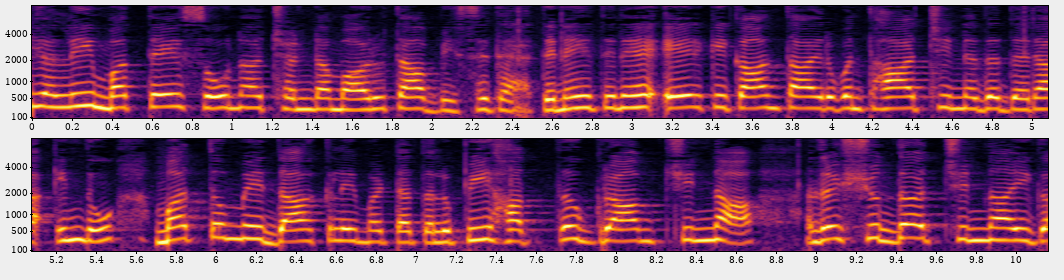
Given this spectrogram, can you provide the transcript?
ಚಿನ್ನದಲ್ಲಿ ಮತ್ತೆ ಸೋನಾ ಚಂಡಮಾರುತ ಬೀಸಿದೆ. ದಿನೇ ದಿನೇ ಏರಿಕೆ ಕಾಣ್ತಾ ಇರುವಂತಹ ಚಿನ್ನದ ದರ ಇಂದು ಮತ್ತೊಮ್ಮೆ ದಾಖಲೆ ಮಟ್ಟ ತಲುಪಿ ಹತ್ತು ಗ್ರಾಂ ಚಿನ್ನ, ಅಂದ್ರೆ ಶುದ್ಧ ಚಿನ್ನ ಈಗ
